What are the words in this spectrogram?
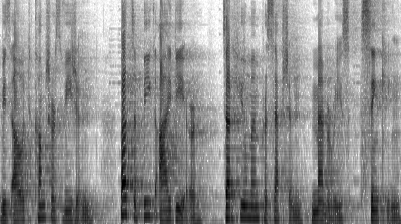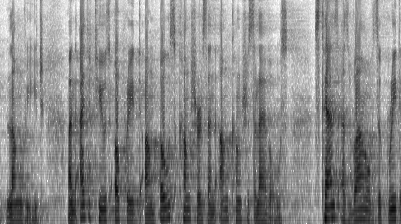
without conscious vision, but the big idea that human perception, memories, thinking, language, and attitudes operate on both conscious and unconscious levels stands as one of the great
